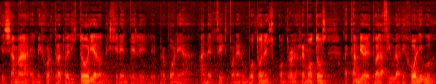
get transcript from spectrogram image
que se llama El mejor trato de la historia, donde el gerente le, propone a Netflix poner un botón en sus controles remotos a cambio de todas las figuras de Hollywood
